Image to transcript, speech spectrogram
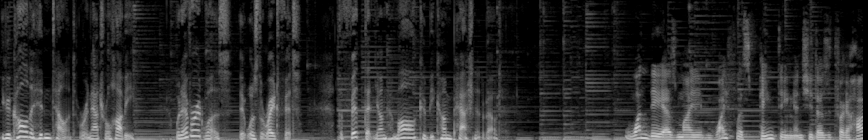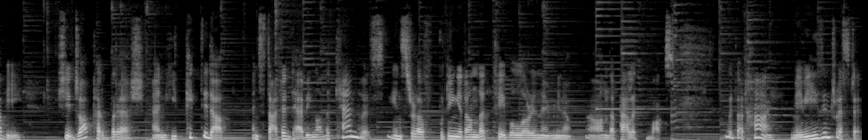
You could call it a hidden talent or a natural hobby. Whatever it was, it was the right fit. The fit that young Himal could become passionate about. One day, as my wife was painting and she does it for a hobby, she dropped her brush and he picked it up and started dabbing on the canvas instead of putting it on the table or in a, you know, on the palette box. We thought, huh, maybe he's interested.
